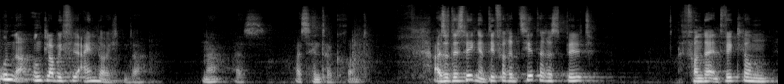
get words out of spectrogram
unglaublich viel einleuchtender ne? als, als Hintergrund. Also deswegen ein differenzierteres Bild von der Entwicklung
